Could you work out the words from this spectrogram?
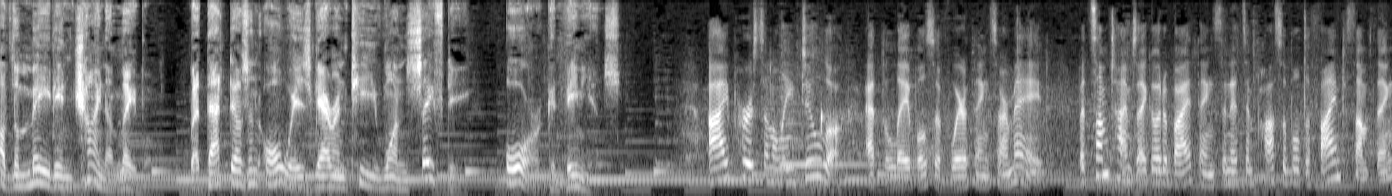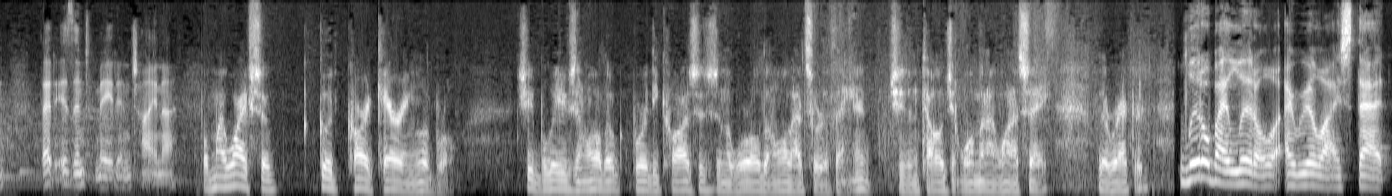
of the Made in China label. But that doesn't always guarantee one's safety or convenience. I personally do look at the labels of where things are made. But sometimes I go to buy things and it's impossible to find something that isn't made in China. But my wife's a good card carrying liberal. She believes in all the worthy causes in the world and all that sort of thing. And she's an intelligent woman, I want to say, for the record. Little by little, I realized that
